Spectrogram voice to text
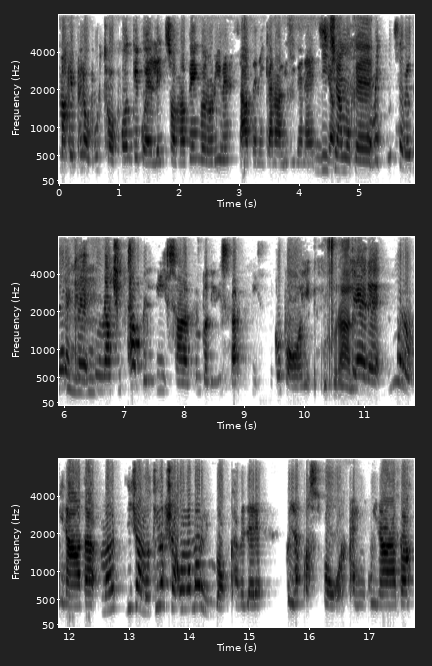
ma che però purtroppo anche quelle, insomma, vengono riversate nei canali di Venezia. Diciamo che... Come potete vedere mm. che una città bellissima dal punto di vista artistico poi... E culturale. Viene non rovinata, ma diciamo ti lascia con l'amaro in bocca vedere quell'acqua sporca, inquinata.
